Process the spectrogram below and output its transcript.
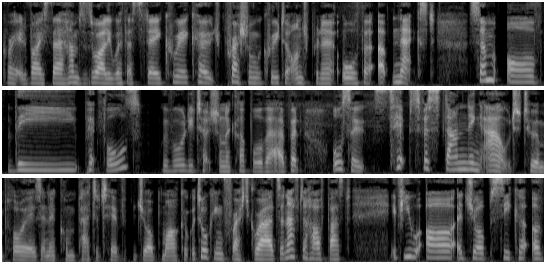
Great advice there. Hamza Zaouali with us today, career coach, professional recruiter, entrepreneur, author. Up next, some of the pitfalls We've already touched on a couple there, but also tips for standing out to employers in a competitive job market. We're talking fresh grads, and after half past, if you are a job seeker of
